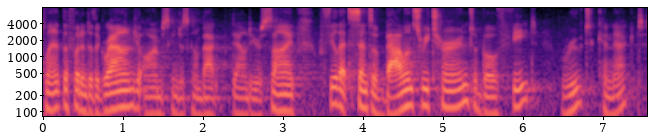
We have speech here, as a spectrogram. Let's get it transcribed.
Plant the foot into the ground. Your arms can just come back down to your side. Feel that sense of balance return to both feet. Root, connect.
